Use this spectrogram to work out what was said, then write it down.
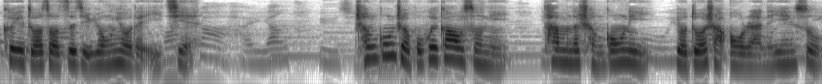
可以夺走自己拥有的一切。成功者不会告诉你他们的成功里有多少偶然的因素，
